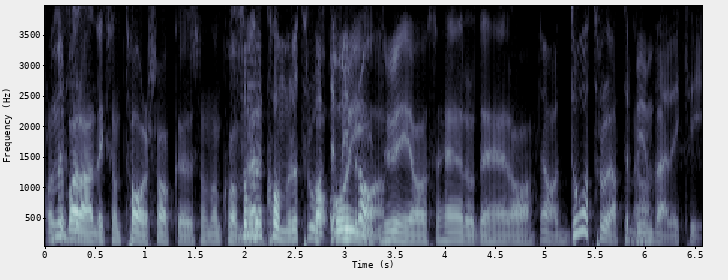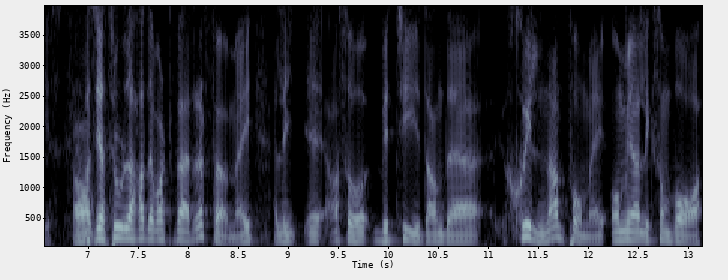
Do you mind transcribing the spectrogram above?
Och så så- bara liksom tar saker som de kommer. Som de kommer och tror att det Bara, blir Oj, bra. nu är jag så här och det här, ja. Ja, då tror jag att det blir Ja. en värre kris. Ja. Alltså jag tror det hade varit värre för mig, eller eh, alltså betydande skillnad på mig, om jag liksom var,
